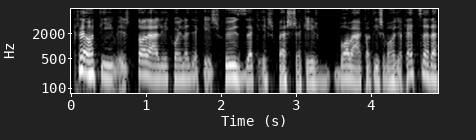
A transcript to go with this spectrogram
kreatív és találékony legyek, és főzzek, és fessek, és babákat is varjak egyszerre,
